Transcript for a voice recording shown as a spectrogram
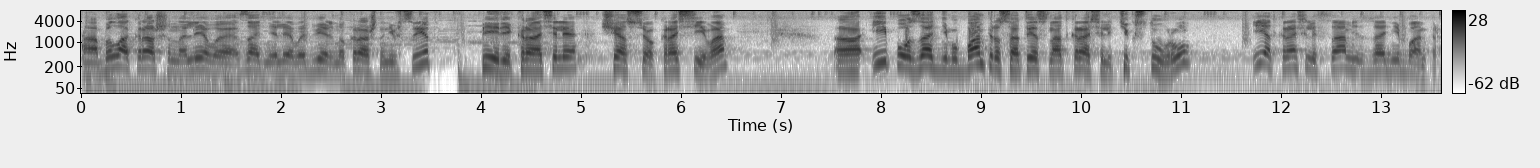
А, была крашена левая, задняя левая дверь, но крашена не в цвет, перекрасили, сейчас все красиво. А, и по заднему бамперу, соответственно, открасили текстуру и открасили сам задний бампер.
